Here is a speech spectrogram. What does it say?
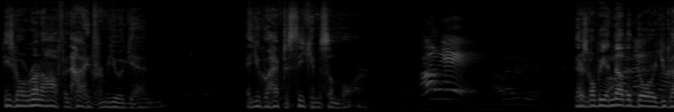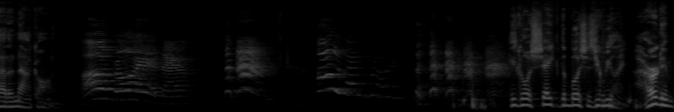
he's going to run off and hide from you again, and you're going to have to seek him some more. Oh, yeah. There's going to be another door you got to knock on. Oh, go ahead now. oh, that's right. He's going to shake the bushes. You'll be like, I heard him.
